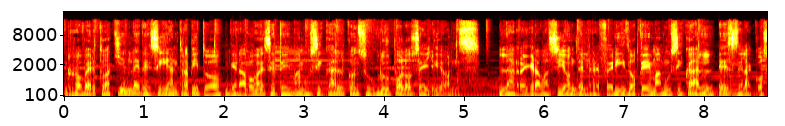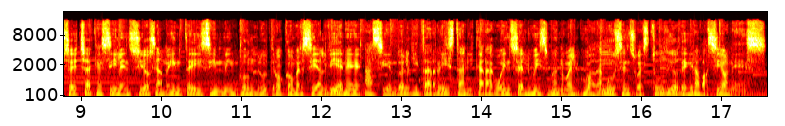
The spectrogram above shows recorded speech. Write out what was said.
Roberto a quien le decían Trapito, grabó ese tema musical con su grupo Los Aliens. La regrabación del referido tema musical es de la cosecha que silenciosamente y sin ningún lucro comercial viene haciendo el guitarrista nicaragüense Luis Manuel Guadamuz en su estudio de grabaciones.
